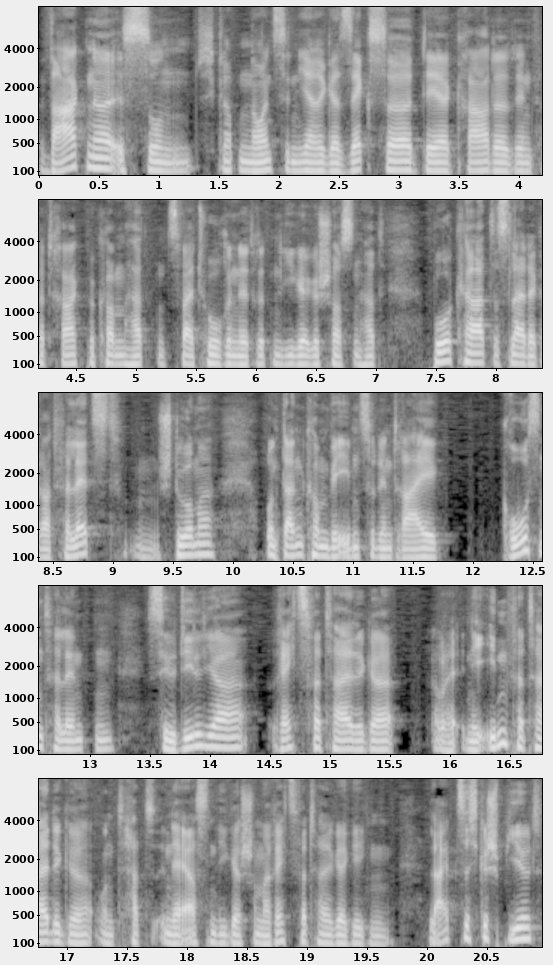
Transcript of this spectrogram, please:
Wagner ist so ein, ich glaube, ein 19-jähriger Sechser, der gerade den Vertrag bekommen hat und zwei Tore in der dritten Liga geschossen hat. Burkhardt ist leider gerade verletzt, ein Stürmer. Und dann kommen wir eben zu den drei großen Talenten. Sildilia, Rechtsverteidiger, oder nee, Innenverteidiger und hat in der ersten Liga schon mal Rechtsverteidiger gegen Leipzig gespielt.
